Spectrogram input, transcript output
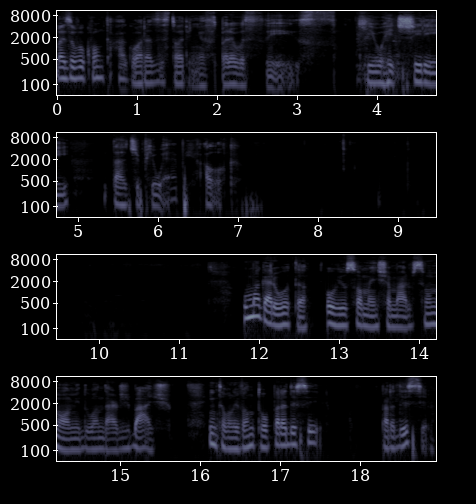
Mas eu vou contar agora as historinhas para vocês. Que eu retirei da Deep Web, a louca. Uma garota ouviu sua mãe chamar o seu nome do andar de baixo. Então levantou para descer. Para descer.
